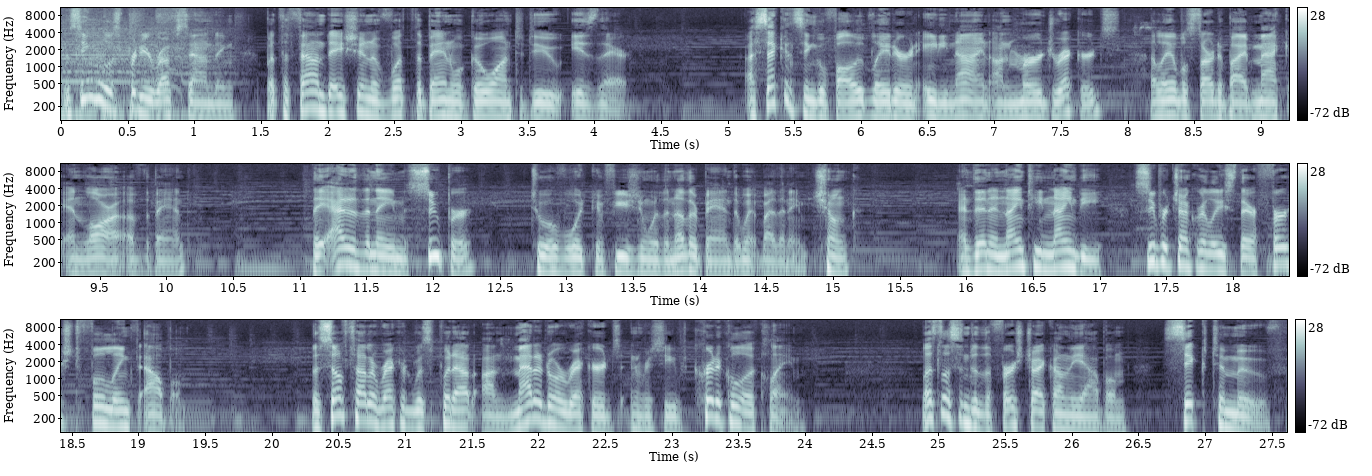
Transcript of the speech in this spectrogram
The single is pretty rough sounding, but the foundation of what the band will go on to do is there. A second single followed later in 89 on Merge Records, a label started by Mac and Laura of the band. They added the name Super to avoid confusion with another band that went by the name Chunk. And then in 1990, Superchunk released their first full length album. The self titled record was put out on Matador Records and received critical acclaim. Let's listen to the first track on the album, Sick to Move.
